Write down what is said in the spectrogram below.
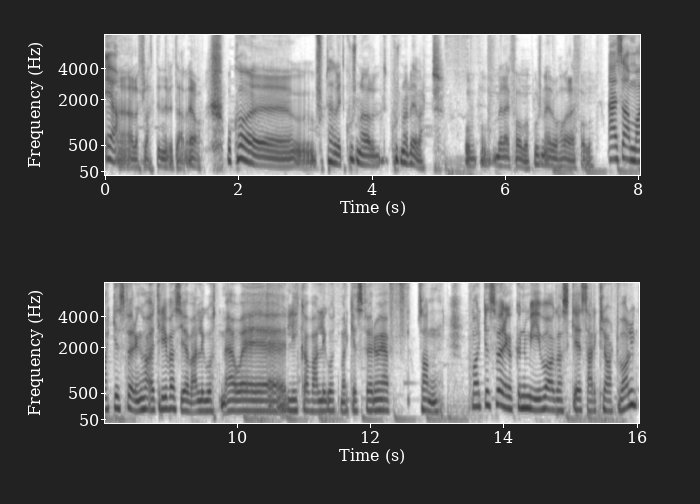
Ja. Eh, Eller flette inn i dette. her, Ja. Og hva, eh, Fortell litt, hvordan har, hvordan har det vært og, med de fagene? Hvordan er det å ha de fagene? Jeg sa markedsføring har jeg trives gjør veldig godt med, og jeg liker veldig godt markedsføring. Jeg, sånn, markedsføring og økonomi var ganske selvklart valg.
